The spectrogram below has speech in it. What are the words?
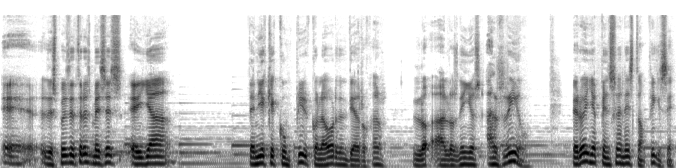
eh, después de tres meses ella tenía que cumplir con la orden de arrojar a los niños al río. Pero ella pensó en esto, fíjese,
